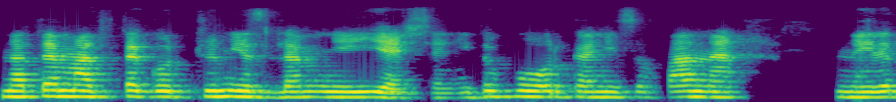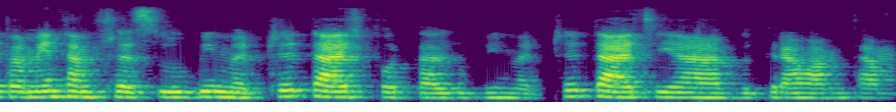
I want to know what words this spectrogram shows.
na temat tego, czym jest dla mnie jesień. I to było organizowane, na ile pamiętam, przez Lubimy Czytać, portal Lubimy Czytać. Ja wygrałam tam e,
